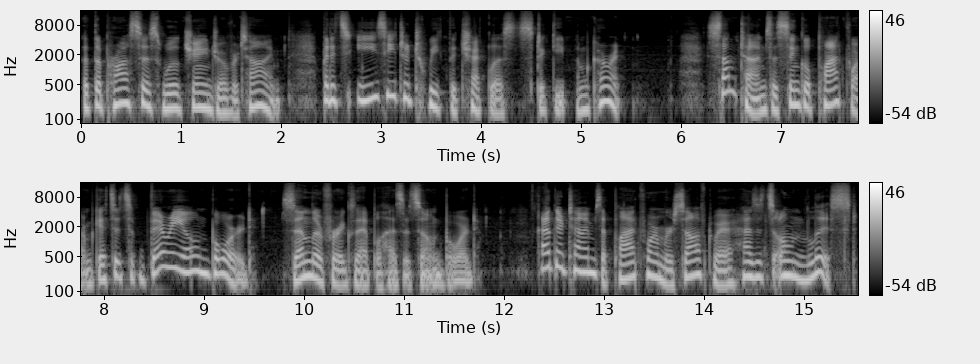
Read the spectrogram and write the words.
that the process will change over time, but it's easy to tweak the checklists to keep them current. Sometimes a single platform gets its very own board. Zenler, for example, has its own board. Other times, a platform or software has its own list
